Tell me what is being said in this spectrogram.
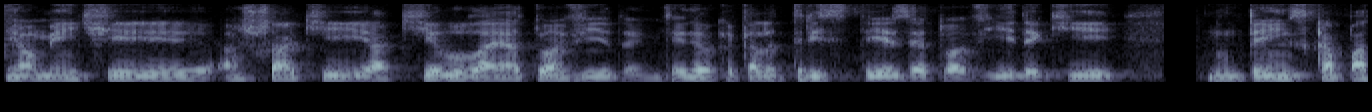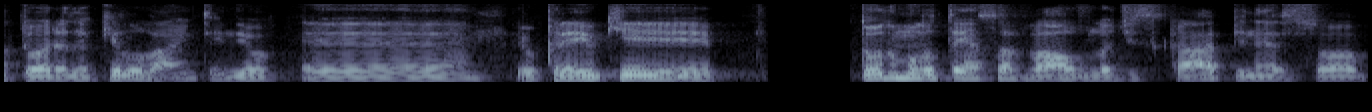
realmente achar que aquilo lá é a tua vida, entendeu? Que aquela tristeza é a tua vida que não tem escapatória daquilo lá, entendeu? É, eu creio que todo mundo tem essa válvula de escape, né? Só,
